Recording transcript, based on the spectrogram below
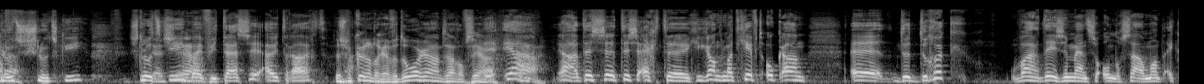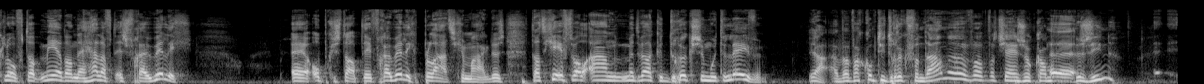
Sloetski Ja. bij Vitesse, uiteraard. Dus we kunnen nog even doorgaan zelfs. Ja, Ja, ja, ja het, is, het is echt eh, gigantisch. Maar het geeft ook aan eh, de druk waar deze mensen onder staan. Want ik geloof dat meer dan de helft is vrijwillig eh, opgestapt. Heeft vrijwillig plaatsgemaakt. Dus dat geeft wel aan met welke druk ze moeten leven. Ja, en waar, komt die druk vandaan, wat, wat jij zo kan bezien?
